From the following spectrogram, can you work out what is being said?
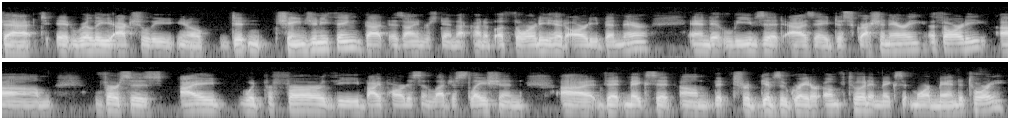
that it really actually, you know, didn't change anything. That, as I understand, that kind of authority had already been there, and it leaves it as a discretionary authority. Um, versus I would prefer the bipartisan legislation uh, that makes it um, that sort of gives a greater oomph to it and makes it more mandatory.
